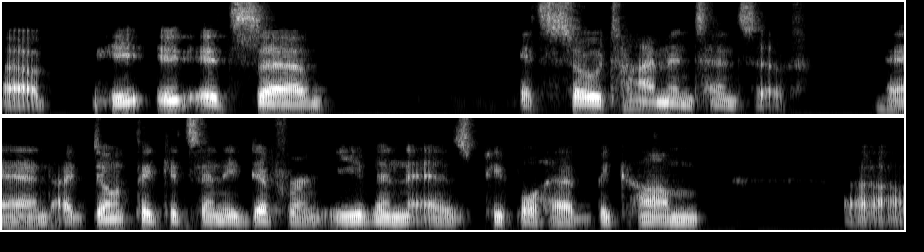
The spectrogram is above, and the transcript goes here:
Uh, he it, it's uh, it's so time intensive, and I don't think it's any different, even as people have become uh,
